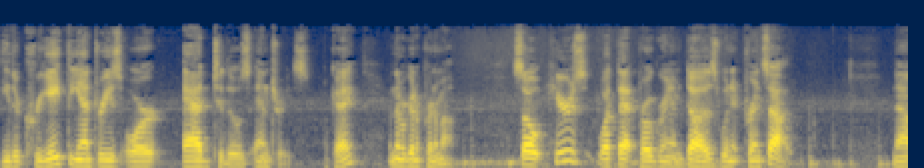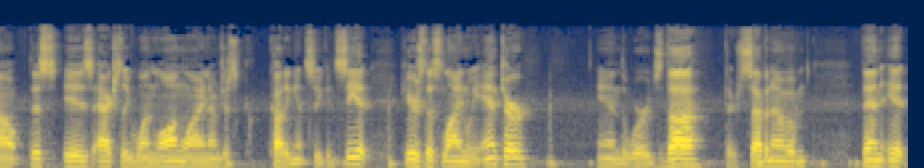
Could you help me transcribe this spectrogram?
either create the entries or add to those entries, okay? And then we're going to print them out. So here's what that program does when it prints out. Now, this is actually one long line. I'm just cutting it so you can see it. Here's this line we enter, and the words the, there's seven of them. Then it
